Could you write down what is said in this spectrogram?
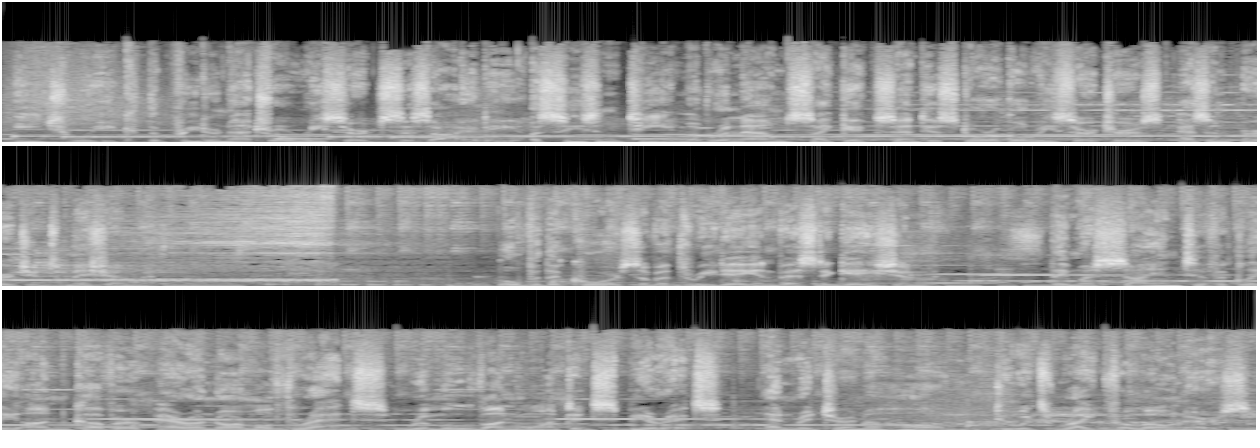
Each week, the Preternatural Research Society, a seasoned team of renowned psychics and historical researchers, has an urgent mission. Over the course of a three day investigation, they must scientifically uncover paranormal threats, remove unwanted spirits, and return a home to its rightful owners.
